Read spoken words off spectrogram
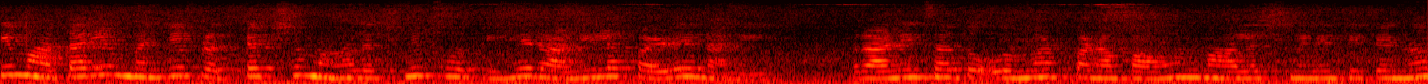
ती म्हातारी म्हणजे प्रत्यक्ष महालक्ष्मीच होती हे राणीला कळले नाही. राणीचा तो उर्मटपणा पाहून महालक्ष्मीने तिथे न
